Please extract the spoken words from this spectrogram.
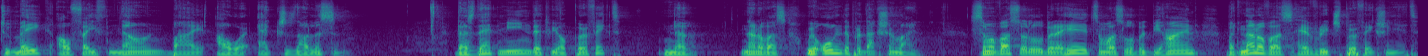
to make our faith known by our actions. Now, listen. Does that mean that we are perfect? No. None of us. We're all in the production line. Some of us are a little bit ahead, some of us a little bit behind, but none of us have reached perfection yet.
